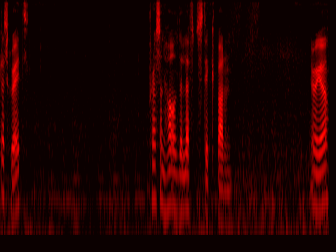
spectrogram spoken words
That's great. Press and hold the left stick button. There we go.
